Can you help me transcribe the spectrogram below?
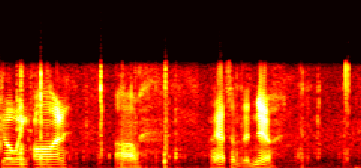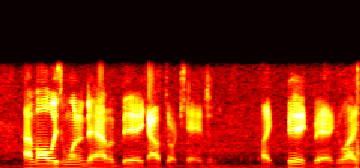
going on. Um, I got something new. I've always wanted to have a big outdoor cage. Like, big, big. Like,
